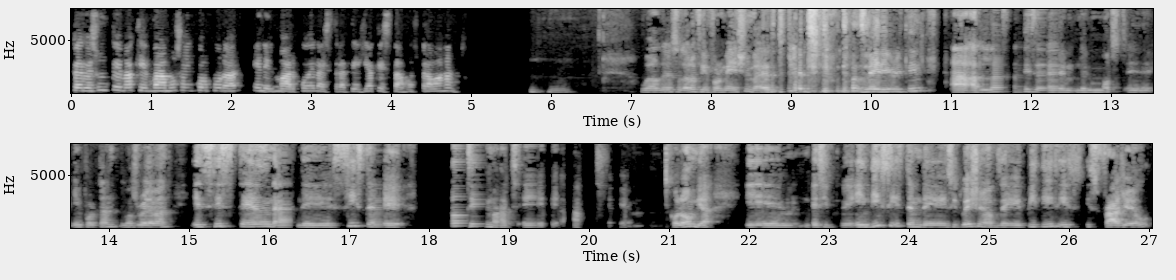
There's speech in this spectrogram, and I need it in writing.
pero es un tema que vamos a incorporar en el marco de la estrategia que estamos trabajando. Well, there's a lot of information, but I'll try to translate everything. Uh, at last, this, uh, the most uh, important, most relevant, is this telling that the system uh, uh, Colombia, in, in, this system, the situation of the PTs is, is fragile.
